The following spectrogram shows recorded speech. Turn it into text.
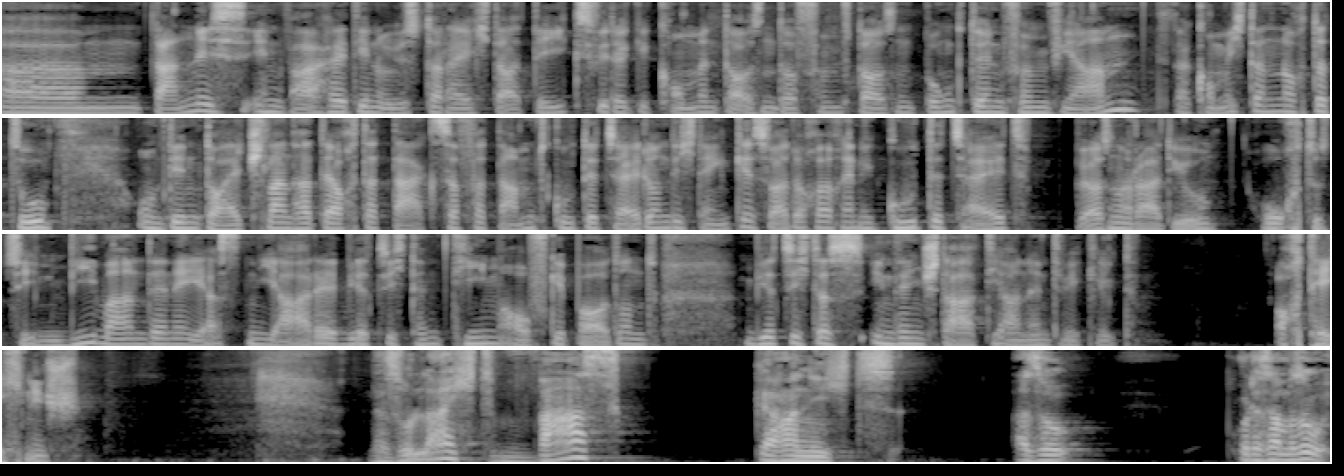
Ähm, dann ist in Wahrheit in Österreich der ATX wieder gekommen, 1000 auf 5000 Punkte in fünf Jahren. Da komme ich dann noch dazu. Und in Deutschland hatte auch der DAX eine verdammt gute Zeit und ich denke, es war doch auch eine gute Zeit, Börsenradio hochzuziehen. Wie waren deine ersten Jahre? Wird sich dein Team aufgebaut und wird sich das in den Startjahren entwickelt? Auch technisch. Na, so leicht war es gar nicht. Also oder sagen wir so,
